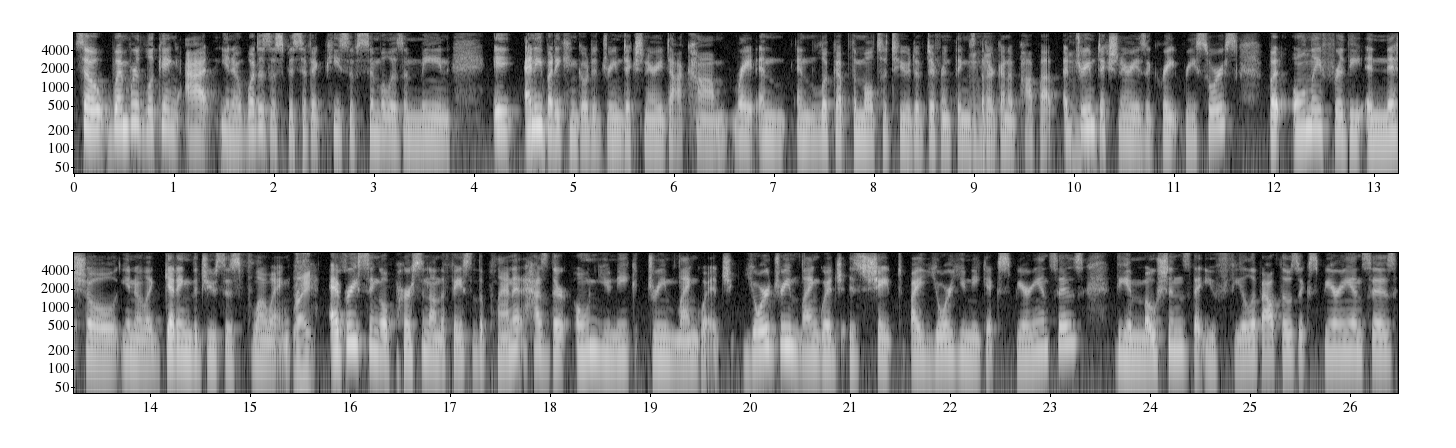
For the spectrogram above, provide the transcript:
So when we're looking at, you know, what does a specific piece of symbolism mean? It, anybody can go to dreamdictionary.com, right, and and look up the multitude of different things that Mhm. are going to pop up. A Mhm. dream dictionary is a great resource, but only for the initial, you know, like getting the juices flowing right. every single person on the face of the planet has their own unique dream language. Your dream language is shaped by your unique experiences, the emotions that you feel about those experiences,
